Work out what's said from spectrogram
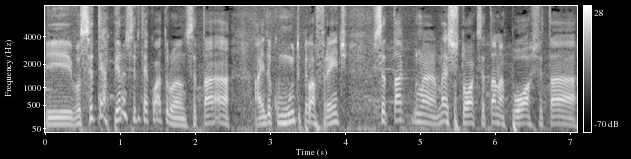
E você tem apenas 34 anos, você está ainda com muito pela frente, você está está na, na Stock, você está na Porsche, está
